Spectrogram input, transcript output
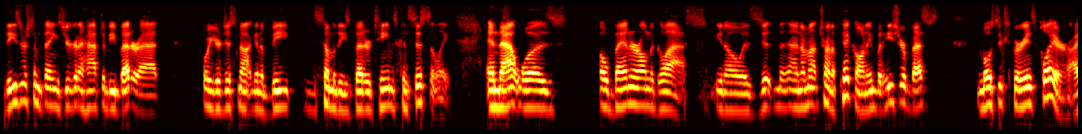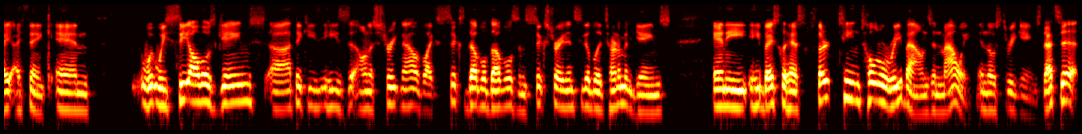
These are some things you're going to have to be better at or you're just not going to beat some of these better teams consistently. And that was Obanor on the glass, you know, is just, and I'm not trying to pick on him, but he's your best, most experienced player, I, I think. And we, we, see all those games. Uh, I think he's he's on a streak now of like six double doubles and six straight NCAA tournament games. And he he basically has 13 total rebounds in Maui in those three games. That's it.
